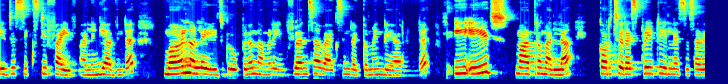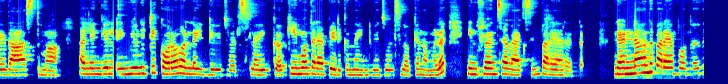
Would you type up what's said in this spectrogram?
age sixty five അല്ലെങ്കിൽ അതിന്റെ മേളിലുള്ള ഏജ് ഗ്രൂപ്പിന് നമ്മൾ ഇൻഫ്ലുവൻസ വാക്സിൻ റെക്കമെൻഡ് ചെയ്യാറുണ്ട്. ഈ ഏജ് മാത്രമല്ല കുറച്ച് റെസ്പിറേറ്ററി ഇൽനെസ്സസ് അതായത് ആസ്തമ അല്ലെങ്കിൽ ഇമ്മ്യൂണിറ്റി കുറവുള്ള ഇൻഡിവിജ്വൽസ് ലൈക്ക് കീമോതെറാപ്പി എടുക്കുന്ന ഇൻഡിവിജ്വൽസിലൊക്കെ നമ്മൾ ഇൻഫ്ലുവൻസ വാക്സിൻ പറയാറുണ്ട്. രണ്ടാമത് പറയാൻ പോകുന്നത്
